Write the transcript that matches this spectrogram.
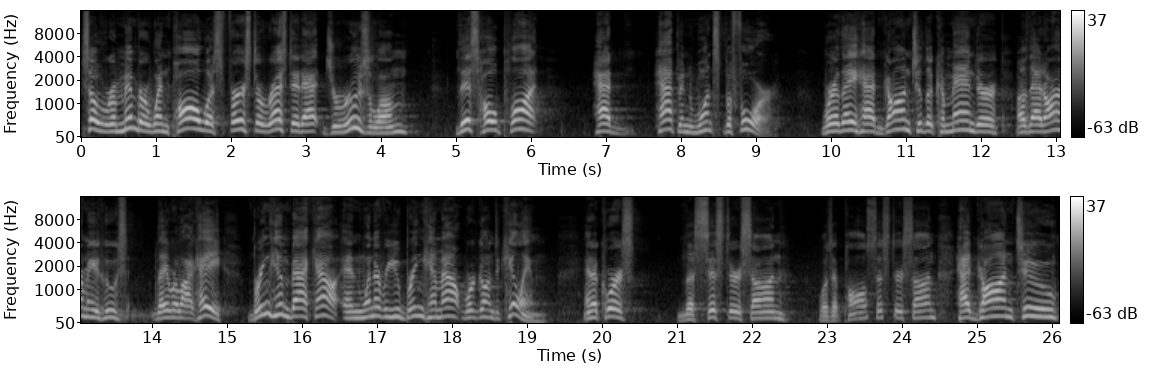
So remember, when Paul was first arrested at Jerusalem, this whole plot had happened once before, where they had gone to the commander of that army who they were like, hey, bring him back out, and whenever you bring him out, we're going to kill him. And of course, the sister son was it Paul's sister's son, had gone to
